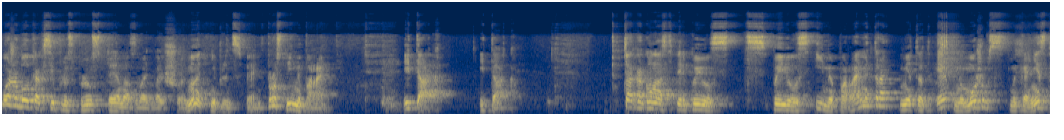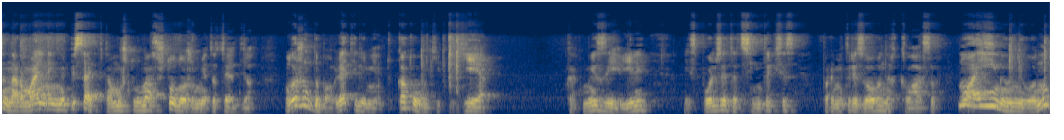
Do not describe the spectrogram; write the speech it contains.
Можно было как C++ t назвать большой, но это не принципиально, просто имя параметра. Итак, итак, так как у нас теперь появилось, появилось имя параметра, метод add мы можем наконец-то нормально и написать, потому что у нас что должен метод add делать? Должен добавлять элемент. Какого типа? e. Как мы заявили, используя этот синтаксис параметризованных классов. Ну а имя у него, ну,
